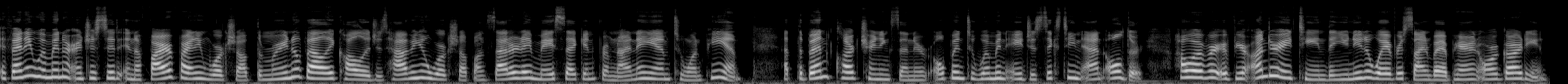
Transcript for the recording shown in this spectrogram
If any women are interested in a firefighting workshop, the Moreno Valley College is having a workshop on Saturday, May 2nd from 9 a.m. to 1 p.m. at the Ben Clark Training Center, open to women ages 16 and older. However, if you're under 18, then you need a waiver signed by a parent or a guardian.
